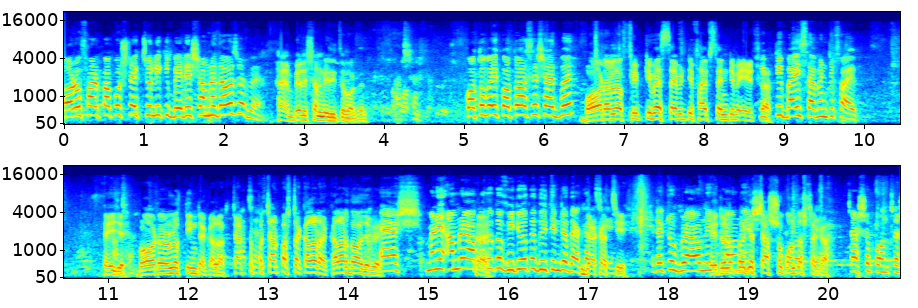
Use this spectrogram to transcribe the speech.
বড় ফার পাপোশটা অ্যাকচুয়ালি কি বেডের সামনে দেওয়া যাবে? হ্যাঁ বেডের সামনে দিতে পারবেন। আচ্ছা। কত বাই কত আছে শাহেদ ভাই? বড়টা হলো fifty by seventy five centimetre fifty by seventy five এই যে বড়টা হলো তিনটা কালার চারটা আচ্ছা। চার পাঁচটা কালার কালার দেওয়া যাবে। অ্যাশ মানে আমরা আপাতত ভিডিওতে দুই তিনটা দেখাচ্ছি। দেখাচ্ছি। এটা একটু ব্রাউনিশ এটা হলো আপনাকে 450 টাকা। চারশো পঞ্চাশ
